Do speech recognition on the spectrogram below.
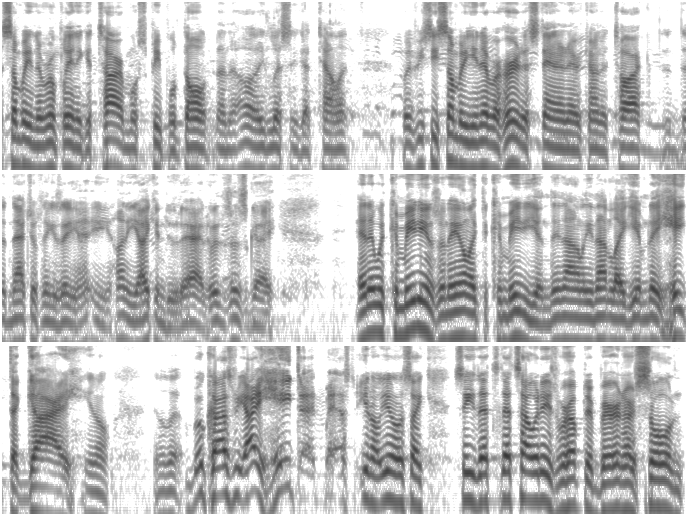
somebody in the room playing a guitar, most people don't. And oh, he listen, he got talent. But if you see somebody you never heard of standing there trying to talk, the, the natural thing is, hey, honey, I can do that. Who's this guy? And then with comedians, when they don't like the comedian, they not only not like him, they hate the guy. You know, you know, Bill Cosby, I hate that bastard. You know, you know, it's like, see, that's that's how it is. We're up there bearing our soul, and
